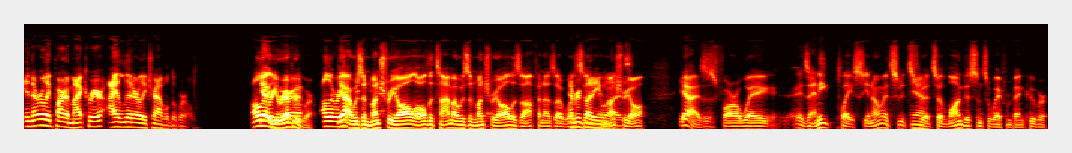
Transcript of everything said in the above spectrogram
in the early part of my career, I literally traveled the world. All yeah, you're Europe, everywhere. All over. Yeah, I was in Montreal all the time. I was in Montreal as often as I was. Everybody in, in was. Montreal yeah, it's as far away as any place. You know, it's it's yeah. it's a long distance away from Vancouver.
